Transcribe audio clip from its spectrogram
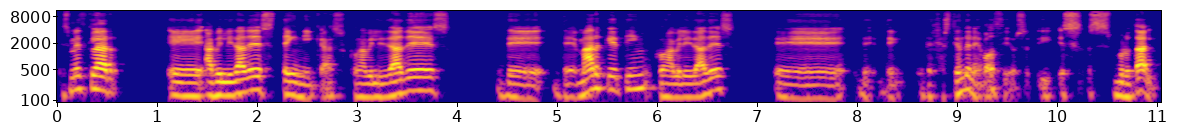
es mezclar eh, habilidades técnicas con habilidades de, marketing, con habilidades eh, de, gestión de negocios. Y es, brutal.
